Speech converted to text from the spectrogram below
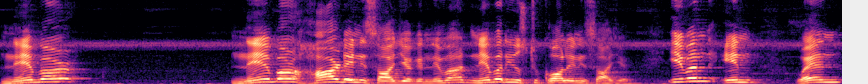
never, never heard any Sahajya, never, never used to call any Sahajya. Even in when,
